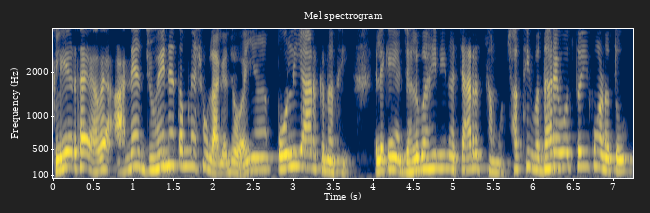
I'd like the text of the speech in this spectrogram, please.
ક્લિયર થાય? હવે આને જોઈને તમને શું લાગે? જો, અહીંયા પોલી આર્ક નથી. એટલે કે અહીંયા જલવાહિનીના ચાર જ સમૂહ. છ થી વધારે હોત તો એ કોણ હતું?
